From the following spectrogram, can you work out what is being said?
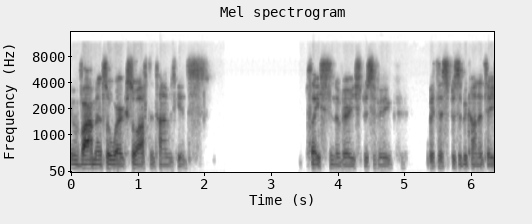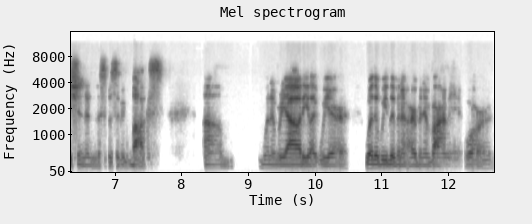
environmental work so oftentimes gets placed in a very specific with a specific connotation in a specific box um, when in reality like we are whether we live in an urban environment or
